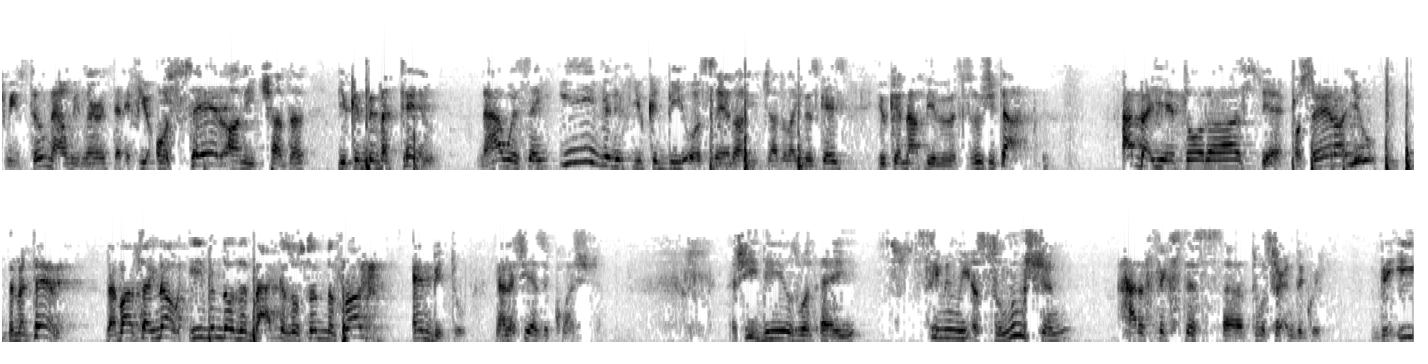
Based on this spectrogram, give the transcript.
Which means till now we learned that if you osir on each other, you can be batil. Now we're saying even if you could be osir on each other, like this case, you cannot be. Sushita. Abaye told us, yeah, osir on you, the batil. Rabbi saying no, even though the back is osir in the front, and bitu. Now she has a question. She deals with a seemingly a solution how to fix this uh, to a certain degree. Ve'i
